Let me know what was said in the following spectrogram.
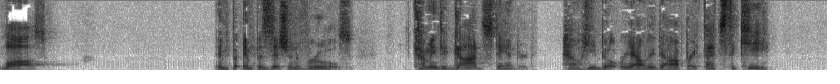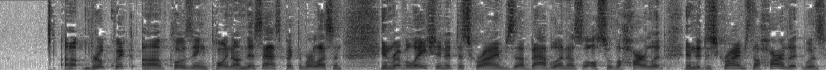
laws, imp- imposition of rules, coming to God's standard how he built reality to operate. That's the key. Uh, real quick uh, closing point on this aspect of our lesson. In Revelation, it describes uh, Babylon as also the harlot, and it describes the harlot was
